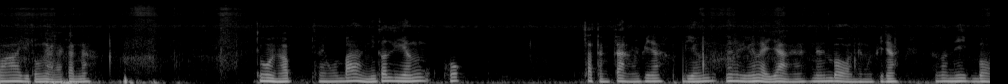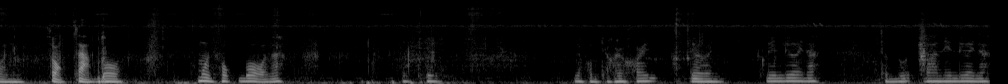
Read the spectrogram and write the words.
ว่าอยู่ตรงไหนแล้วกันนะ ทุกคนครับแสดงว่าบ้านหลังนี้ก็เลี้ยงพวกสัตว์ต่างๆพี่นะ เลี้ยงน่าจะเลี้ยงหลายอย่างนะ นั่นบ่อหนึ่งพี่นะ แล้วก็นี่อีกบ่อหนึ่งสองสามบ่อ ทั้งหมดหกบ่อนะ โอเค เดี๋ยวผมจะค่อยๆ เดินเรื่อยๆนะสำรวจบ้านเรื่อยๆนะ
